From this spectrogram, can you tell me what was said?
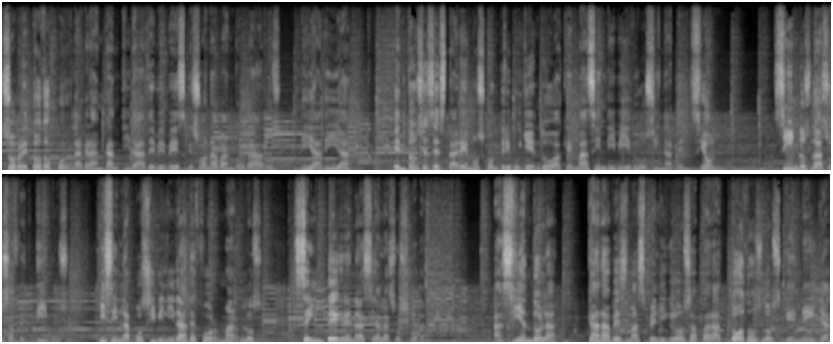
sobre todo por la gran cantidad de bebés que son abandonados día a día, entonces estaremos contribuyendo a que más individuos sin atención, sin los lazos afectivos y sin la posibilidad de formarlos, se integren hacia la sociedad, haciéndola cada vez más peligrosa para todos los que en ella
